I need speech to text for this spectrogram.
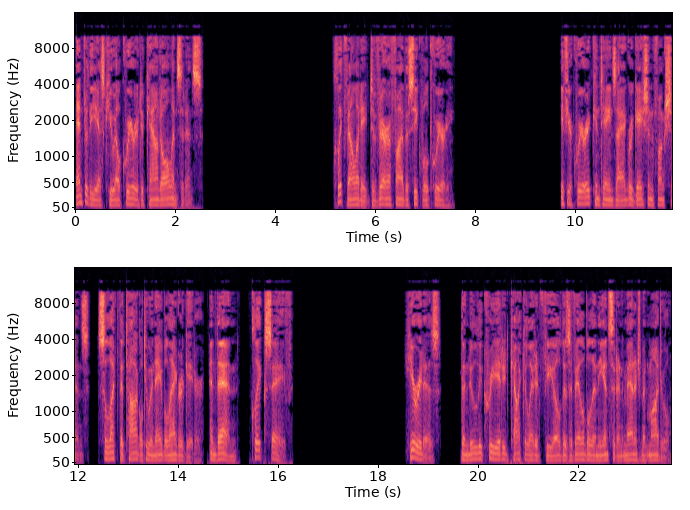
Enter the SQL query to count all incidents. Click Validate to verify the SQL query. If your query contains aggregation functions, select the toggle to enable aggregator, and then, click Save. Here it is. The newly created calculated field is available in the Incident Management module.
